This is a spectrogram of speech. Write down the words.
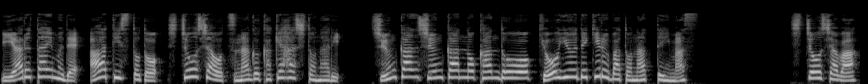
リアルタイムでアーティストと視聴者をつなぐ架け橋となり、瞬間瞬間の感動を共有できる場となっています。視聴者は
